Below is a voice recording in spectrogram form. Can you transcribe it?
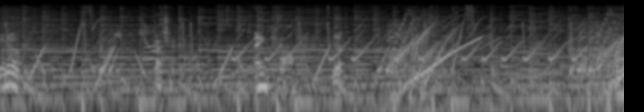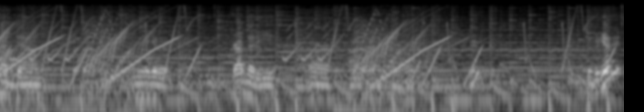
Oh no. Gotcha. Thank you. Yep. Head down. I'm gonna get it. Grab that E. Or, uh, did we get it?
